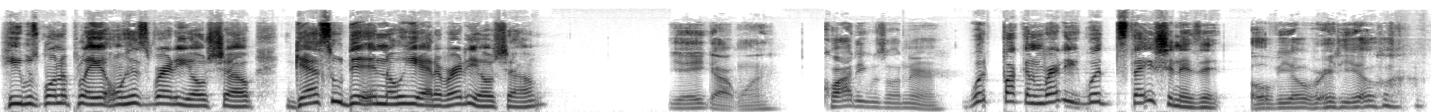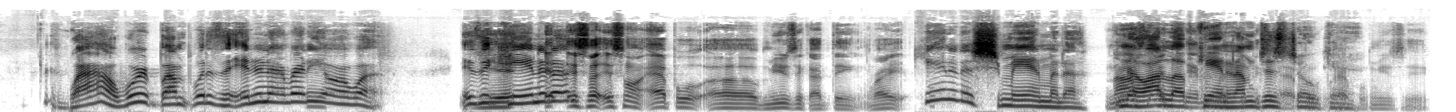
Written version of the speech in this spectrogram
he was going to play it on his radio show. Guess who didn't know he had a radio show? Yeah, he got one. Quaddy was on there. What fucking radio? What station is it? OVO radio. Wow, where? um, What is it? Internet radio or what? Is it Yeah, Canada? it- It's it's on Apple uh Music, I think, right? Canada Schmanmada. No, I love Canada. I I'm just Apple- joking. Apple Music.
